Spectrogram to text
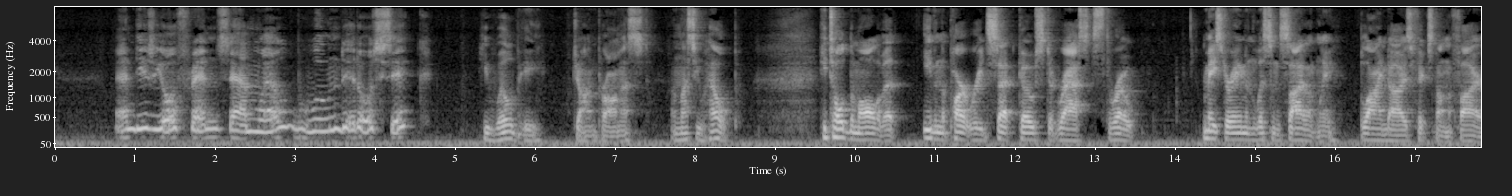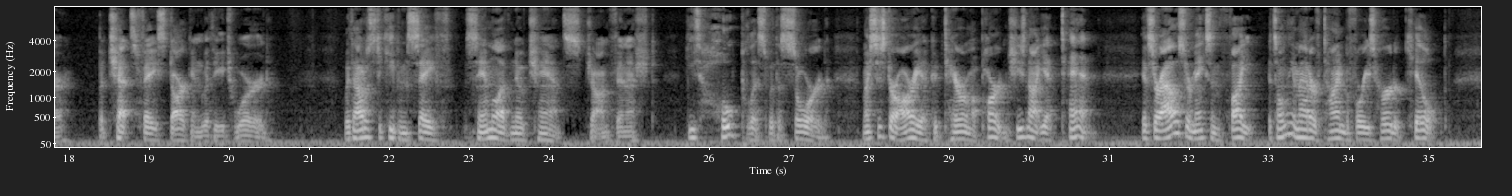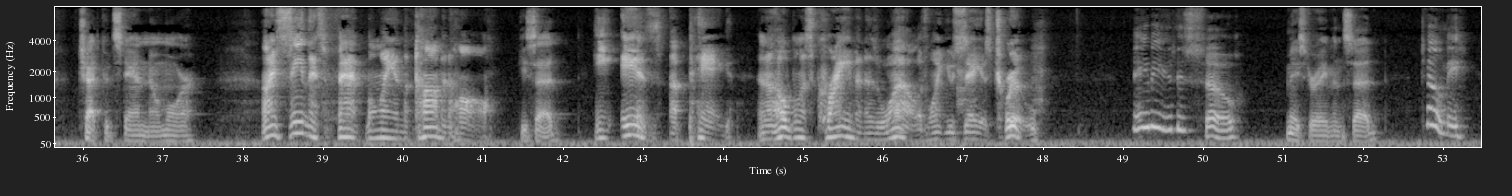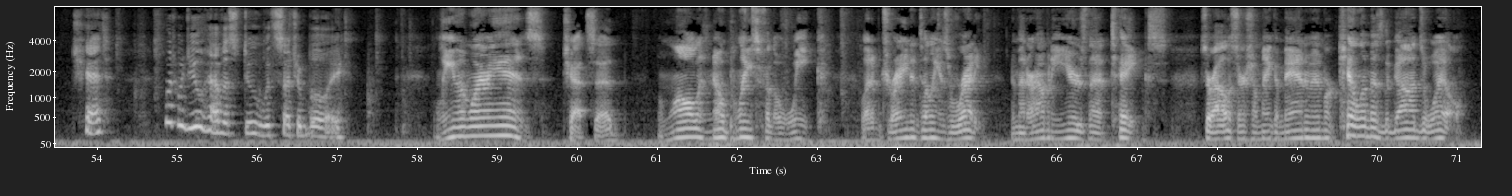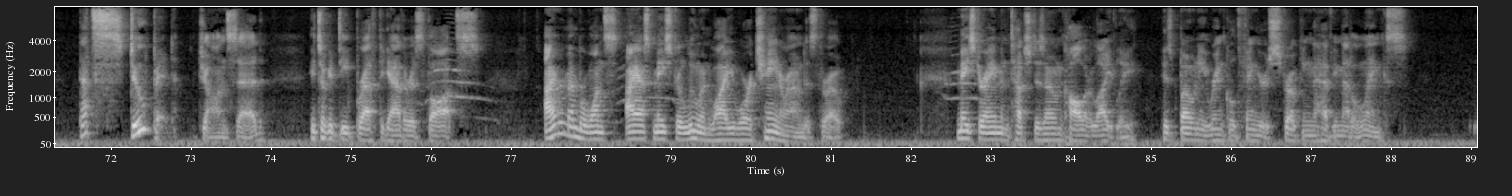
And is your friend Samwell wounded or sick? He will be, Jon promised, unless you help. He told them all of it, even the part where he'd set Ghost at Rast's throat. Maester Aemon listened silently, blind eyes fixed on the fire, but Chet's face darkened with each word. Without us to keep him safe, Sam will have no chance, Jon finished. He's hopeless with a sword. My sister Arya could tear him apart, and she's not yet ten. If Sir Alliser makes him fight, it's only a matter of time before he's hurt or killed. Chet could stand no more. I've seen this fat boy in the common hall, he said. He is a pig, and a hopeless craven as well, if what you say is true. Maybe it is so, Maester Aemon said. Tell me, Chet, what would you have us do with such a boy? Leave him where he is, Chet said. The wall is no place for the weak. Let him train until he is ready, no matter how many years that takes. Sir Alliser shall make a man of him or kill him as the gods will. That's stupid, Jon said. He took a deep breath to gather his thoughts. I remember once I asked Maester Luwin why he wore a chain around his throat. Maester Aemon touched his own collar lightly, his bony, wrinkled fingers stroking the heavy metal links.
